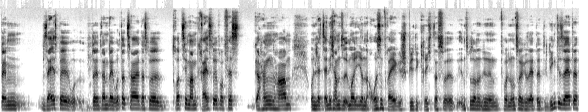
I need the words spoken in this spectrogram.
beim, sei es bei, dann bei Unterzahl, dass wir trotzdem am Kreisläufer festgehangen haben und letztendlich haben sie immer ihren Außenfrei gespielt gekriegt. Das, äh, insbesondere den, von unserer Seite, die linke Seite,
